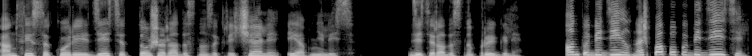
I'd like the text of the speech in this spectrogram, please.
Анфиса, Кори и дети тоже радостно закричали и обнялись. Дети радостно прыгали. «Он победил! Наш папа победитель!»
